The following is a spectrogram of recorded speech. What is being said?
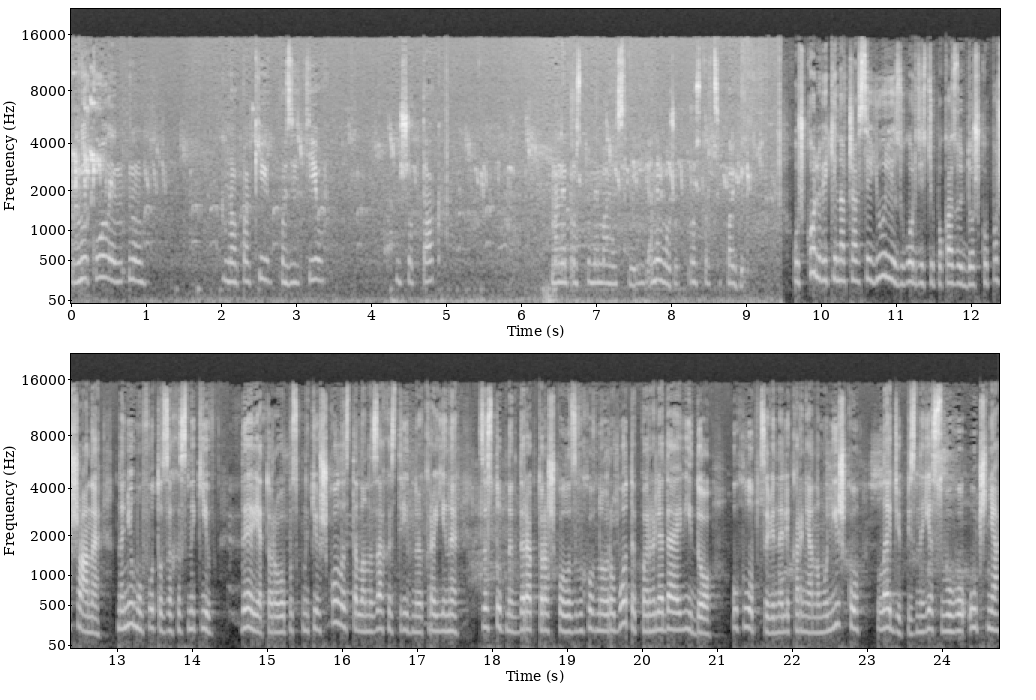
ніколи, ну, навпаки, позитив, ну, щоб так. Мене просто немає слів. Я не можу просто в це повірити. У школі, в якій навчався Юрій, з гордістю показують дошку пошани. На ньому фото захисників. Дев'ятеро випускників школи стали на захист рідної країни. Заступник директора школи з виховної роботи переглядає відео. У хлопцеві на лікарняному ліжку ледь пізнає свого учня.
